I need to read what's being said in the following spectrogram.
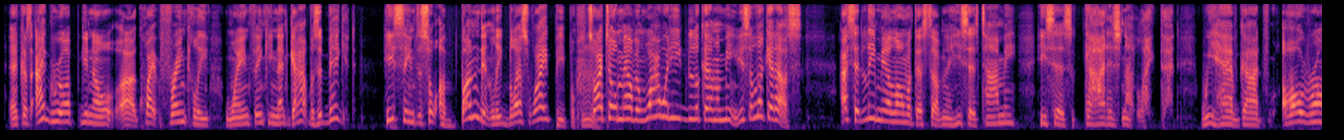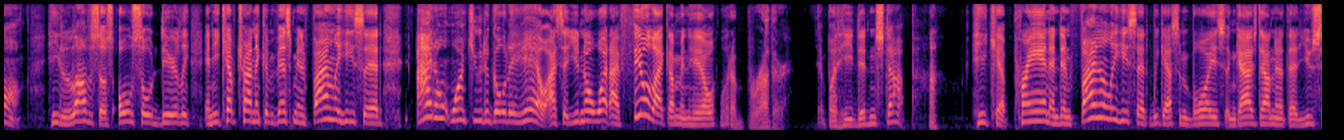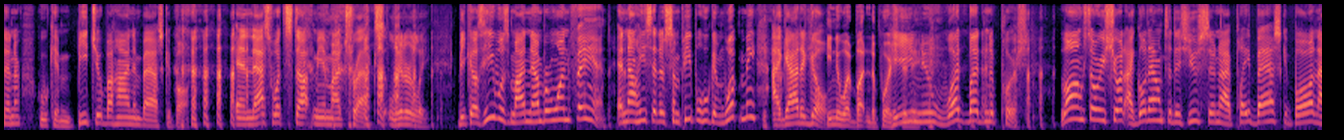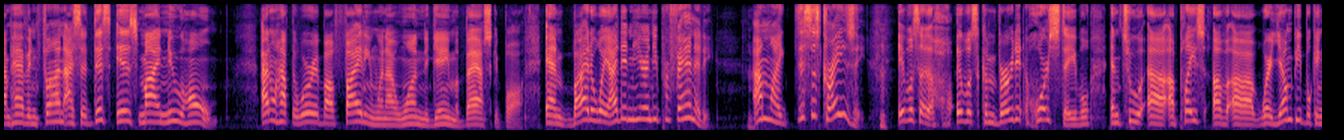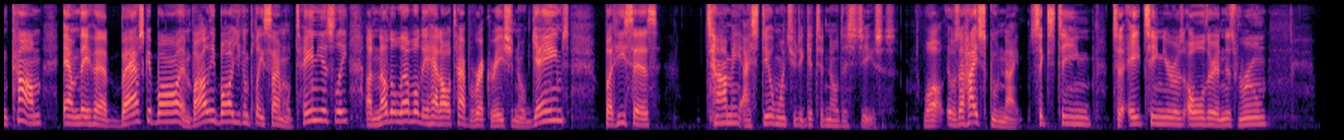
Because I grew up, you know, uh, quite frankly, Wayne, thinking that God was a bigot. He seemed to so abundantly bless white people. So I told Melvin, why would he look at me? He said, look at us. I said, leave me alone with that stuff. And he says, Tommy, he says, God is not like that. We have God all wrong. He loves us oh so dearly. And he kept trying to convince me. And finally he said, I don't want you to go to hell. I said, you know what? I feel like I'm in hell. what a brother. But he didn't stop. He kept praying, and then finally he said, "We got some boys and guys down there at that youth center who can beat you behind in basketball," and that's what stopped me in my tracks, literally, because he was my number one fan. And now he said, "There's some people who can whoop me. I gotta go." He knew what button to push. He he? knew what button to push. Long story short, I go down to this youth center, I play basketball, and I'm having fun. I said, This is my new home. I don't have to worry about fighting when I won the game of basketball. And by the way, I didn't hear any profanity. I'm like, this is crazy. it was a it was converted horse stable into uh, a place of uh, where young people can come and they've had basketball and volleyball. You can play simultaneously. Another level, they had all type of recreational games. But he says, Tommy, I still want you to get to know this Jesus. Well, it was a high school night, 16 to 18 years older in this room.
